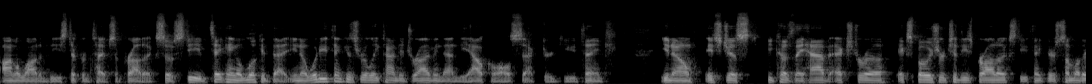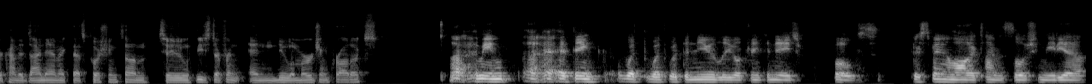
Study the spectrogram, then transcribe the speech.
on a lot of these different types of products. So steve taking a look at that you know what do you think is really kind of driving that in the alcohol sector? Do you think you know it's just because they have extra exposure to these products? Do you think there's some other kind of dynamic that's pushing them to these different and new emerging products? I mean, I think with, with with the new legal drinking age folks they're spending a lot of their time in social media.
